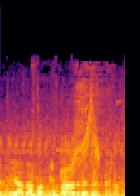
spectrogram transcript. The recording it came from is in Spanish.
enviada por mi padre desde la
